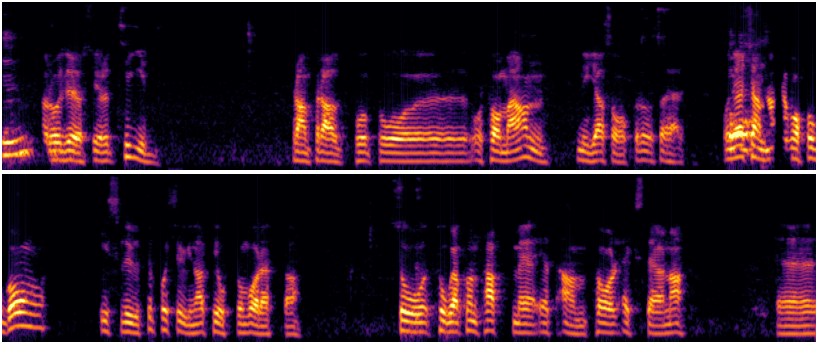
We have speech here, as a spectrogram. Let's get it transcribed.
Mm. för att lösgöra tid. Framförallt på, på eh, att ta mig an nya saker och så här. Och när jag kände att jag var på gång i slutet på 2014 var detta. Så tog jag kontakt med ett antal externa eh,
